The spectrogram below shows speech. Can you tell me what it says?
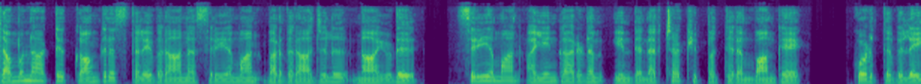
தமிழ்நாட்டு காங்கிரஸ் தலைவரான சிறியமான் வரதராஜலு நாயுடு சிறியமான் ஐயங்காரிடம் இந்த நற்சாட்சிப் பத்திரம் வாங்க கொடுத்த விலை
